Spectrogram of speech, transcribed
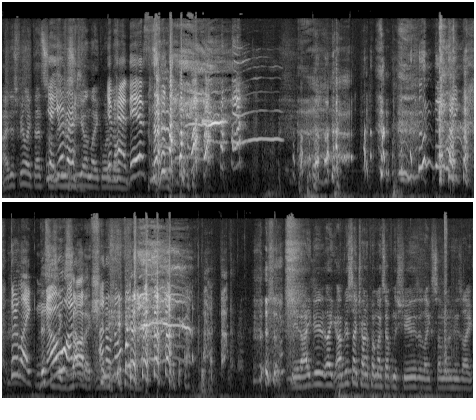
I just feel like that's Yeah, something you you, ever- see on like one You of ever those had this? They're like, they're like, This no, is I don't, exotic. I don't know if I can. Dude, I do like I'm just like trying to put myself in the shoes of like someone who's like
